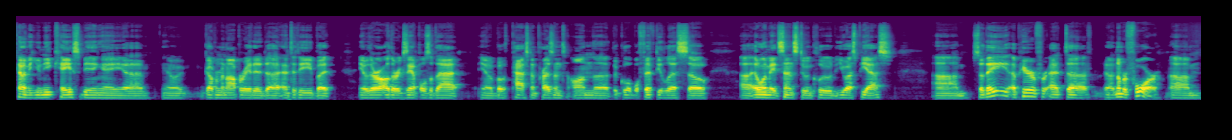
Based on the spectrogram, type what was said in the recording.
kind of a unique case being a uh, you know government operated uh, entity, but you know there are other examples of that. You know, both past and present on the the global 50 list. So uh, it only made sense to include USPS. Um, so they appear for at uh, uh, number four um,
